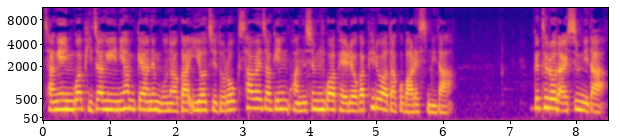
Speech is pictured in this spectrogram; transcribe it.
장애인과 비장애인이 함께하는 문화가 이어지도록 사회적인 관심과 배려가 필요하다고 말했습니다. 끝으로 날씨입니다.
